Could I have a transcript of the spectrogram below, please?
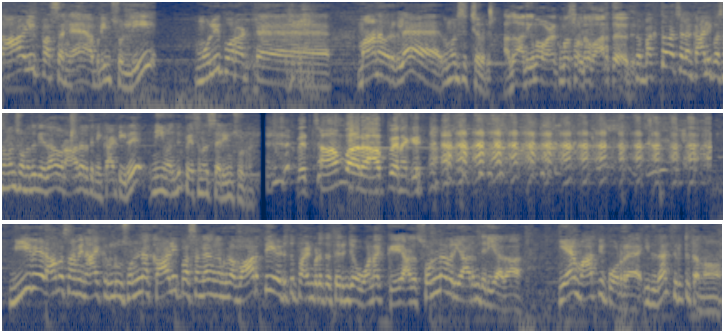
காளி பசங்க அப்படின்னு சொல்லி மொழி போராட்ட மாணவர்களை விமர்சிச்சவர். அது அதிகமா வழக்கமா சொல்ற வார்த்தை அது. பக்தவாச்சலம் காளி பசங்கன்னு சொன்னதுக்கு ஏதாவது ஒரு ஆதாரத்தை நீ காட்டிடு நீ வந்து பேசுனது சரின்னு சொல்றேன். சாம்பார் அப்ப எனக்கு. வீவே ராமசாமி நாயக்கர்கள் சொன்ன காளி பசங்க வார்த்தையை எடுத்து பயன்படுத்த தெரிஞ்ச உனக்கு அதை சொன்னவர் யாரும் தெரியாதா? ஏன் மாத்தி போடுற? இதுதான் திருட்டுத்தனம்.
